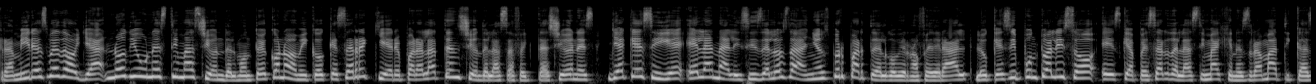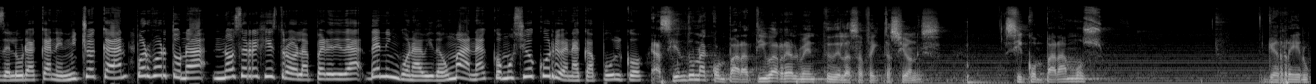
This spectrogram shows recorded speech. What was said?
Ramírez Bedoya no dio una estimación del monto económico que se requiere para la atención de las afectaciones, ya que sigue el análisis de los daños por parte del gobierno federal. Lo que sí puntualizó es que a pesar de las imágenes dramáticas del huracán en Michoacán, por fortuna no se registró la pérdida de ninguna vida humana como se ocurrió en Acapulco. Haciendo una comparativa realmente de las afectaciones, si comparamos Guerrero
